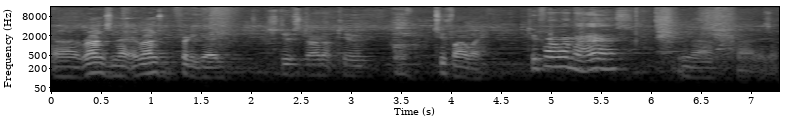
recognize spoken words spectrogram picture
Uh, runs n- it runs pretty good. Just do a startup too. Too far away. Too far away my ass. No, no, it isn't.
